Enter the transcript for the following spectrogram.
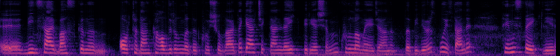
e, dinsel baskının ortadan kaldırılmadığı koşullarda gerçekten laik bir yaşamın kurulamayacağını da biliyoruz. Bu yüzden de feminist laikliği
